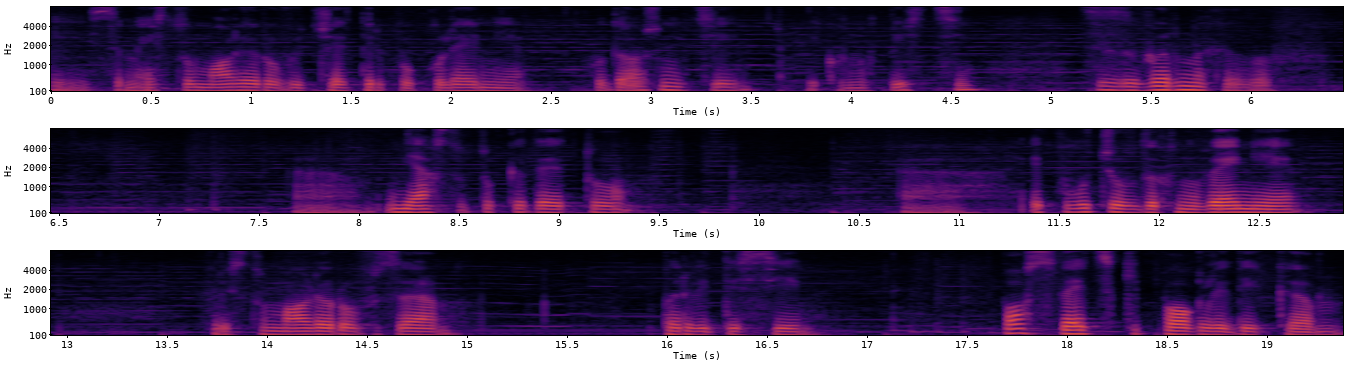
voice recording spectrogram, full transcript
и семейство Молерови четири поколения художници, иконописци се завърнаха в а, мястото, където а, е получил вдъхновение Христо Молеров за първите си по-светски погледи към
